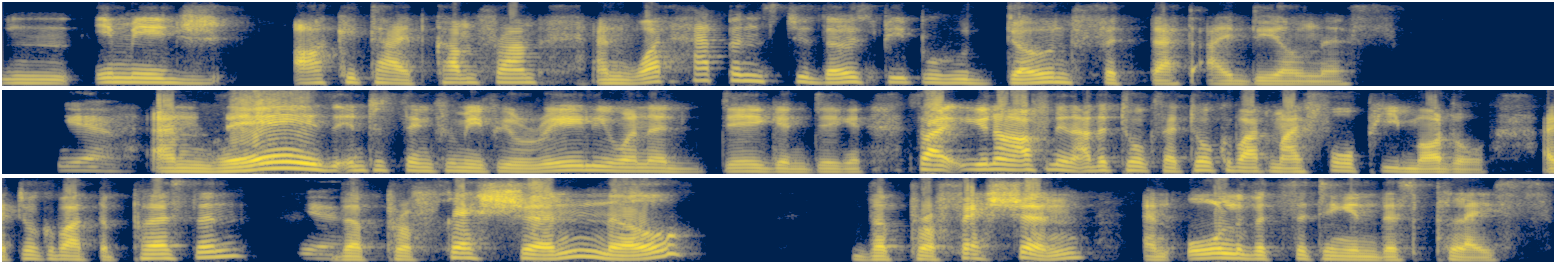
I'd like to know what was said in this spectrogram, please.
mm, image archetype come from? And what happens to those people who don't fit that idealness? Yeah. And there is interesting for me if you really want to dig and dig in. So, I, you know, often in other talks, I talk about my 4P model. I talk about the person, Yeah. the professional, the profession, and all of it sitting in this place.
